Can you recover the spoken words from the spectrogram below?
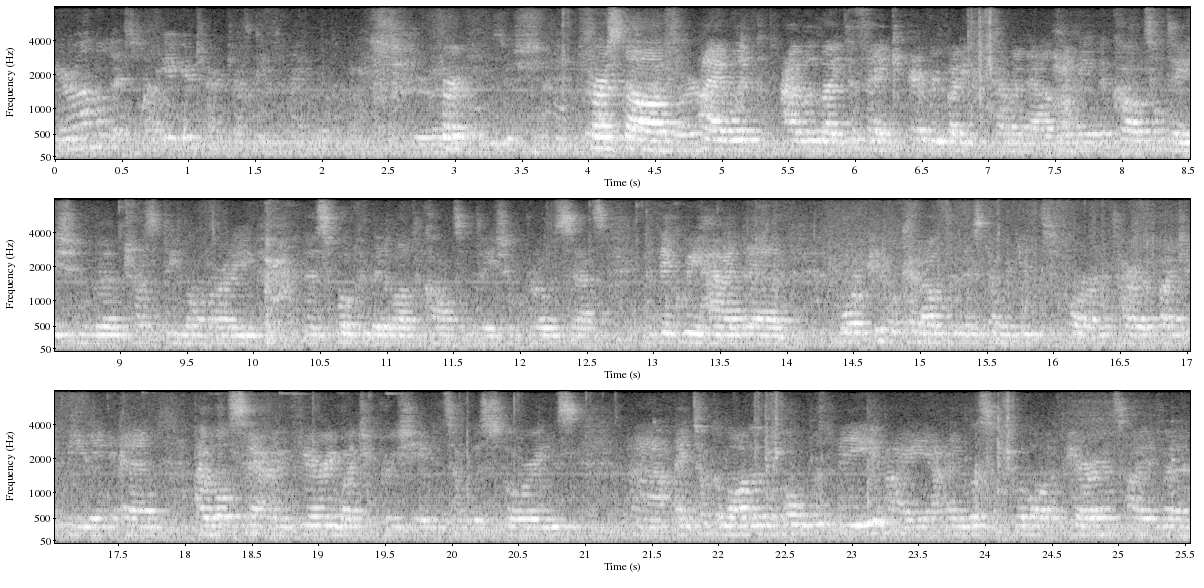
You're on the list, you'll get your turn, trustee tonight. fir- first off, I would, I would like to thank everybody for coming out. I mean, the consultation, the trustee Lombardi uh, spoke a bit about the consultation process. I think we had uh, more people come out to this than we did for our entire budget meeting. And I very much appreciated some of the stories. Uh, I took a lot of them home with me. I, I listened to a lot of parents. I have a,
